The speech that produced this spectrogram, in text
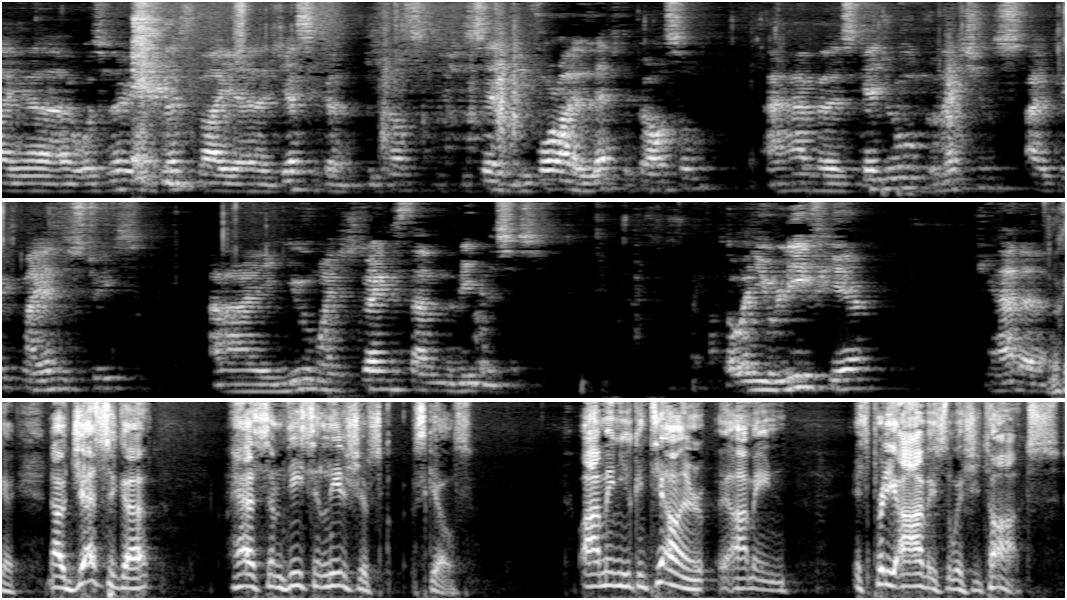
I uh, was very impressed by uh, Jessica because she said before I left the castle, I have a schedule, connections, I picked my industries, and I knew my strengths and weaknesses. So when you leave here, she had a Okay. Now Jessica has some decent leadership sk- skills. I mean, you can tell. I mean, it's pretty obvious the way she talks.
